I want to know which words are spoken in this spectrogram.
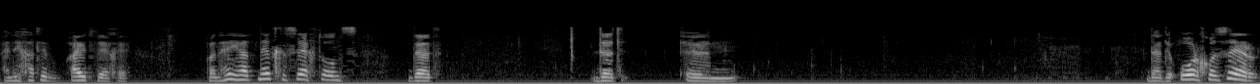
En ik ga het uitleggen. Want hij had net gezegd ons dat, dat um, dat de orgozer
